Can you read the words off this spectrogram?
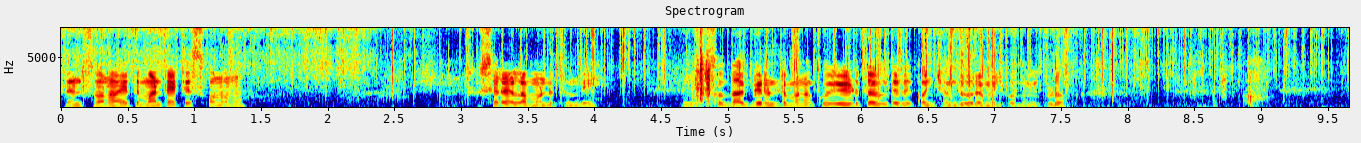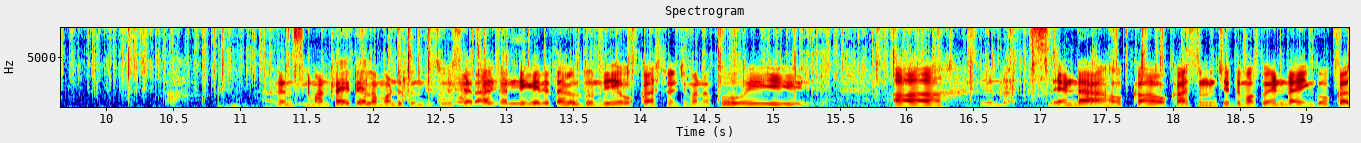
ఫ్రెండ్స్ మనం అయితే మంట పెట్టేసుకున్నాము చూసారా ఎలా మండుతుంది? సో దగ్గరుంటే మనకు ఏడు తగులుతుంది కొంచెం దూరం వెళ్ళిపోదాం ఇప్పుడు. ఫ్రెండ్స్ మంట అయితే ఎలా మండుతుంది చూసారా? గట్టిగా అయితే తగులుతుంది. ఒక్కాశం నుంచి మనకు ఈ ఎండ. ఎండ ఒక అవకాశం నుంచి అయితే మాకు ఎండ ఇంకొక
